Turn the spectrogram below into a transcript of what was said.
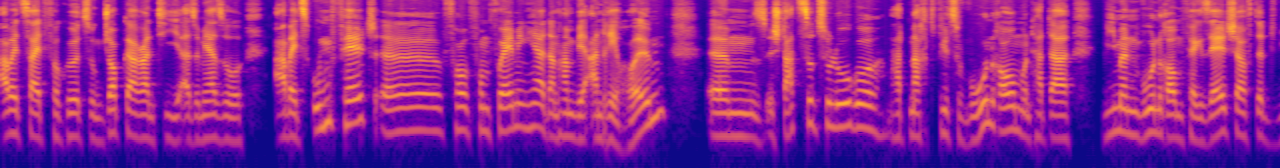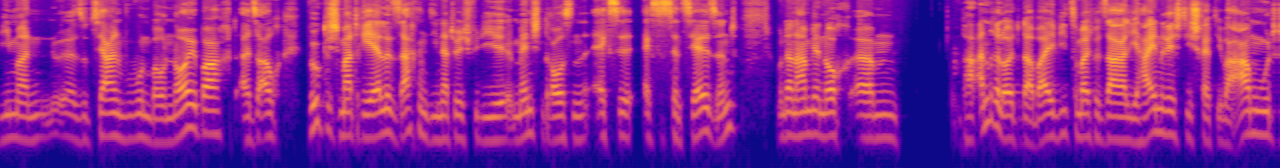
Arbeitszeitverkürzung, Jobgarantie, also mehr so Arbeitsumfeld äh, vom, vom Framing her. Dann haben wir André Holm, ähm, Stadtsoziologe, hat macht viel zu Wohnraum und hat da, wie man Wohnraum vergesellschaftet, wie man äh, sozialen Wohnbau neu macht, also auch wirklich materielle Sachen, die natürlich für die Menschen draußen ex existenziell sind. Und dann haben wir noch ähm, ein paar andere Leute dabei, wie zum Beispiel Sarah Lee Heinrich, die schreibt über Armut,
